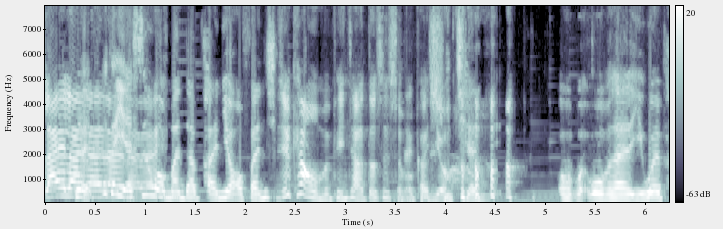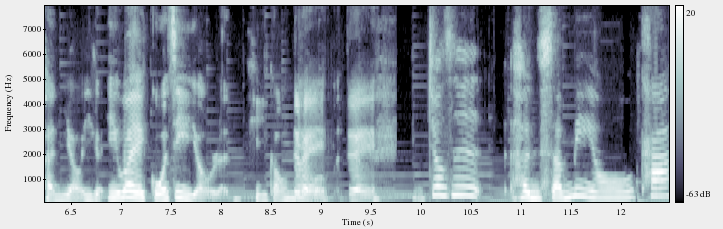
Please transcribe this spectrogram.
来来来，这个也是我们的朋友分享。你就看我们平常都是什么朋友。我我我们的一位朋友，一个一位国际友人提供给我们。对，对就是很神秘哦。他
